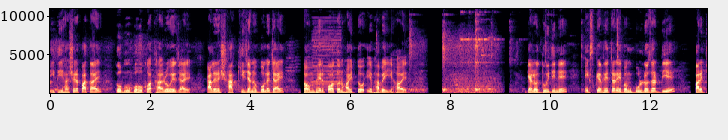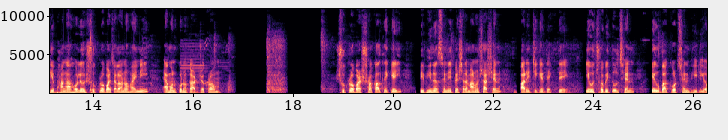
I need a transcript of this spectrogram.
ইতিহাসের পাতায় তবু বহু কথা রয়ে যায়। কালের সাক্ষী যেন বলে যায়, দম্ভের পতন হয়তো এভাবেই হয়। গেল দুই দিনে এক্সকেভেটর এবং বুলডোজার দিয়ে বাড়িটি ভাঙা হলেও শুক্রবার চালানো হয়নি এমন কোনো কার্যক্রম। শুক্রবার সকাল থেকেই বিভিন্ন শ্রেণি পেশার মানুষ আসেন বাড়িটিকে দেখতে। কেউ ছবি তুলছেন, কেউ বা করছেন ভিডিও।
